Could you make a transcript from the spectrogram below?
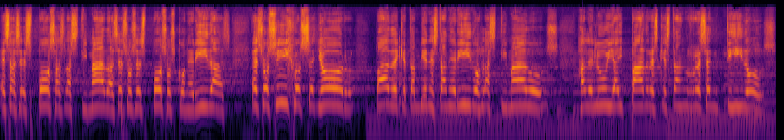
esas esposas lastimadas, esos esposos con heridas, esos hijos, Señor, Padre, que también están heridos, lastimados. Aleluya, hay padres que están resentidos.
